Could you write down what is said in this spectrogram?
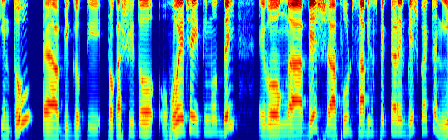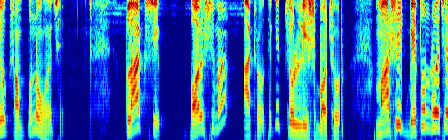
কিন্তু বিজ্ঞপ্তি প্রকাশিত হয়েছে ইতিমধ্যেই এবং বেশ ফুড সাব ইন্সপেক্টরের বেশ কয়েকটা নিয়োগ সম্পন্ন হয়েছে। ক্লার্কশিপ বয়সীমা আঠেরো থেকে চল্লিশ বছর। মাসিক বেতন রয়েছে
